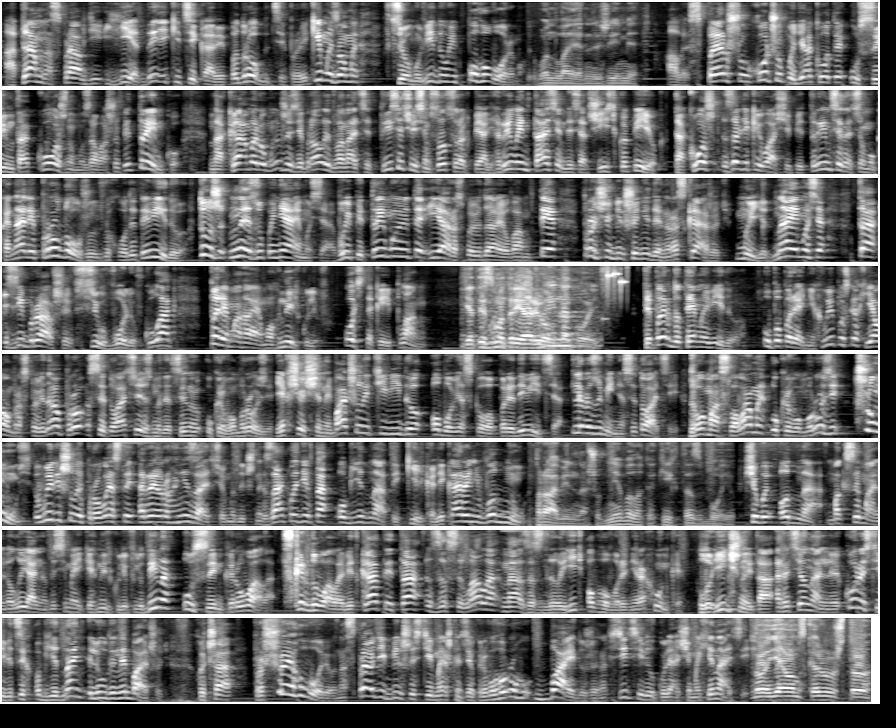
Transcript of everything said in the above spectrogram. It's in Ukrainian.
А там насправді є деякі цікаві подробиці, про які ми з вами в цьому відео і поговоримо. В онлайн режимі. Але спершу хочу подякувати усім та кожному за вашу підтримку. На камеру ми вже зібрали 12 тисяч 845 гривень та 76 копійок. Також завдяки вашій підтримці на цьому каналі продовжують виходити відео. Тож не зупиняємося. Ви підтримуєте, і я розповідаю вам те, про що більше ніде не розкажуть. Ми єднаємося та, зібравши всю волю в кулак, перемагаємо гнилькулів. Ось такий план. Я ти смотри, орел какой. Тепер до теми відео. У попередніх випусках я вам розповідав про ситуацію з медициною у Кривому Розі. Якщо ще не бачили ті відео, обов'язково передивіться для розуміння ситуації. Двома словами, у Кривому Розі чомусь вирішили провести реорганізацію медичних закладів та об'єднати кілька лікарень в одну. Правильно, щоб не було каких-то збоїв. Щоб одна максимально лояльна до сімейки гнилькулів людина усім керувала, скердувала відкати та засилала на заздалегідь обговорені рахунки. Логічної та раціональної користі від цих об'єднань люди не бачать. Хоча про що я говорю? Насправді більшості мешканців Кривого Рогу байдуже на всі ці вілкулячі махінації. Ну я вам скажу, що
